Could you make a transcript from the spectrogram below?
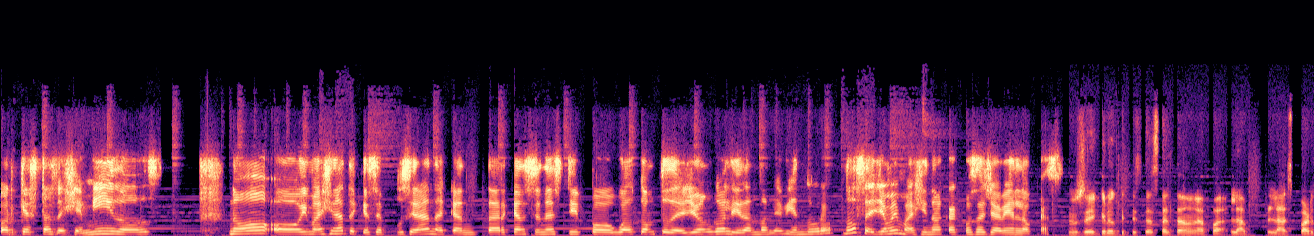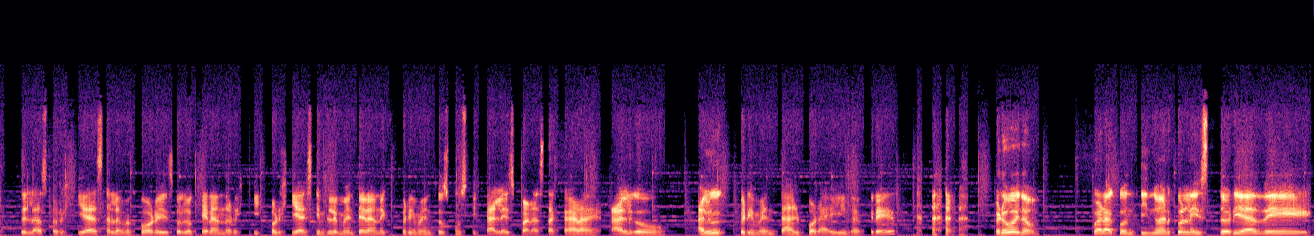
orquestas de gemidos, no, o imagínate que se pusieran a cantar canciones tipo Welcome to the Jungle y dándole bien duro. No sé, yo me imagino acá cosas ya bien locas. No sé, creo que te estás saltando las partes de las orgías. A lo mejor eso lo que eran orgías simplemente eran experimentos musicales para sacar algo, algo experimental por ahí, ¿no crees? Pero bueno, para continuar con la historia de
